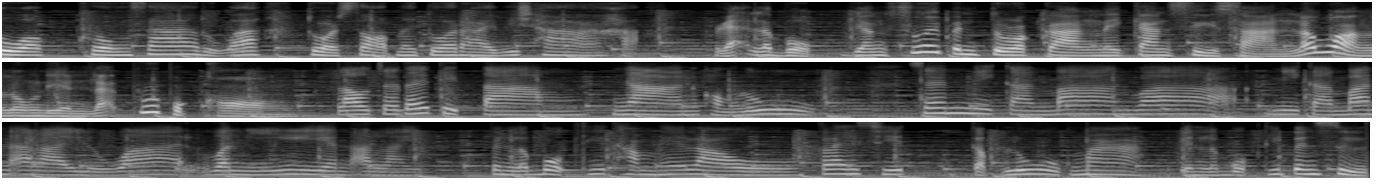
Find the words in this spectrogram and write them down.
ตัวโครงสร้างหรือว่าตรวจสอบในตัวรายวิชาค่ะ และระบบยังช่วยเป็นตัวกลางในการสื่อสารระหว่างโรงเรียนและผู้ปกครอง เราจะได้ติดตามงานของลูก เช่นมีการบ้านว่ามีการบ้านอะไรหรือว่าวันนี้เรียนอะไร เป็นระบบที่ทำให้เราใกล้ชิดกับลูกมาก เป็นระบบที่เป็นสื่อ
